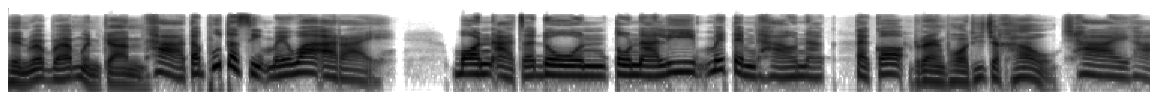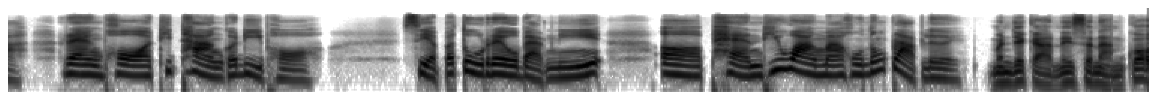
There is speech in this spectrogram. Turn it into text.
เห็นแวบๆเหมือนกัน ค่ะ แต่ผู้ตัดสินไม่ว่าอะไร บอลอาจจะโดนโตนาลี่ไม่เต็มเท้านัก แต่ก็แรงพอที่จะเข้า ใช่ค่ะ แรงพอทิศทางก็ดีพอ เสียประตูเร็วแบบนี้เอ่อแผนที่วางมาคงต้องปรับเลย บรรยากาศในสนามก็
